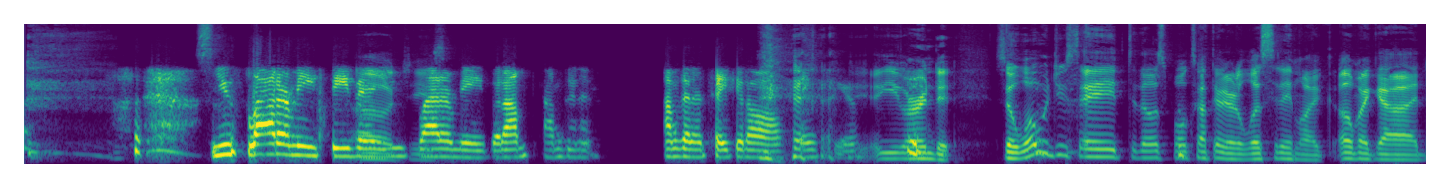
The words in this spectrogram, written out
you flatter me, Steven. Oh, you geez. flatter me, but I'm I'm gonna I'm gonna take it all. Thank you. you earned it. So, what would you say to those folks out there that are listening? Like, oh my God,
